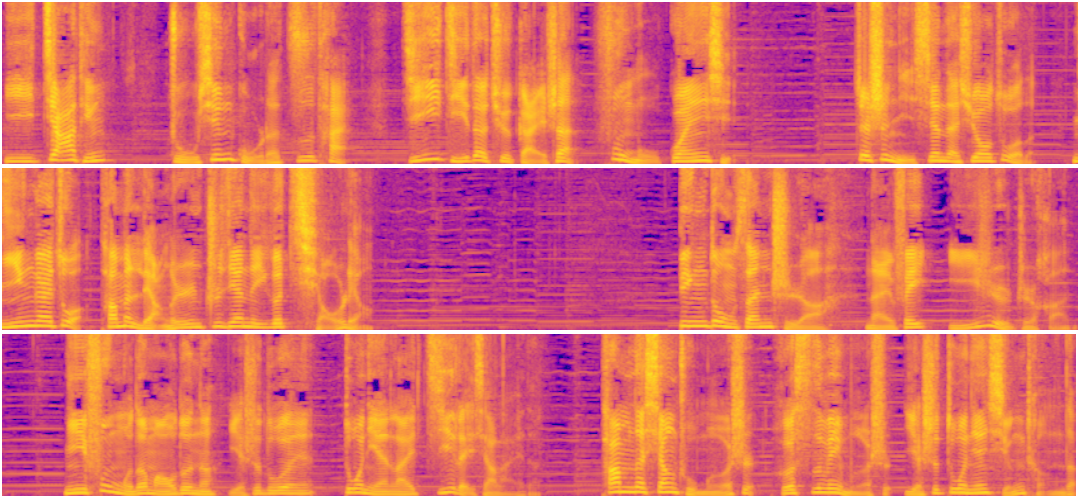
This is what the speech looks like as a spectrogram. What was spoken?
以家庭主心骨的姿态，积极的去改善父母关系，这是你现在需要做的。你应该做他们两个人之间的一个桥梁。冰冻三尺啊，乃非一日之寒。你父母的矛盾呢，也是多多年来积累下来的，他们的相处模式和思维模式也是多年形成的。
